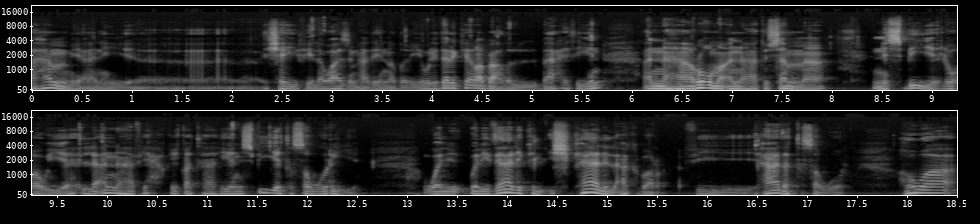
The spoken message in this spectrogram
أهم يعني آه، شيء في لوازم هذه النظرية. ولذلك يرى بعض الباحثين أنها رغم أنها تسمى نسبية لغوية إلا أنها في حقيقتها هي نسبية تصورية. ولذلك الإشكال الأكبر في هذا التصور هو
